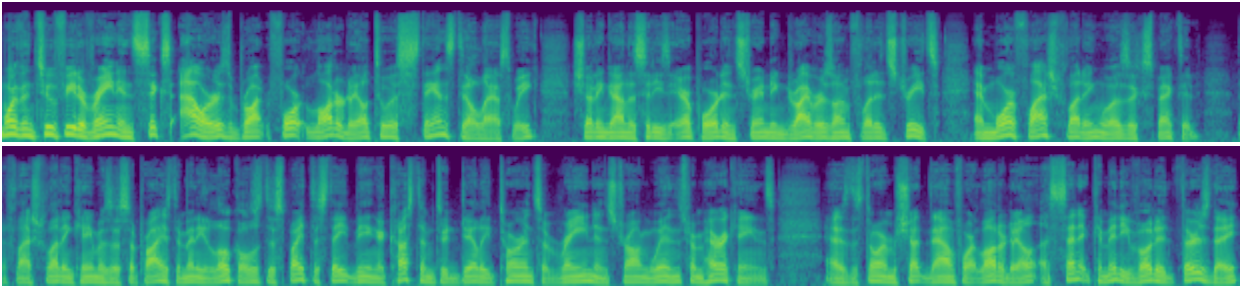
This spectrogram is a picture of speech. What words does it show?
More than two feet of rain in six hours brought Fort Lauderdale to a standstill last week, shutting down the city's airport and stranding drivers on flooded streets, and more flash flooding was expected. The flash flooding came as a surprise to many locals, despite the state being accustomed to daily torrents of rain and strong winds from hurricanes. As the storm shut down Fort Lauderdale, a Senate committee voted Thursday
